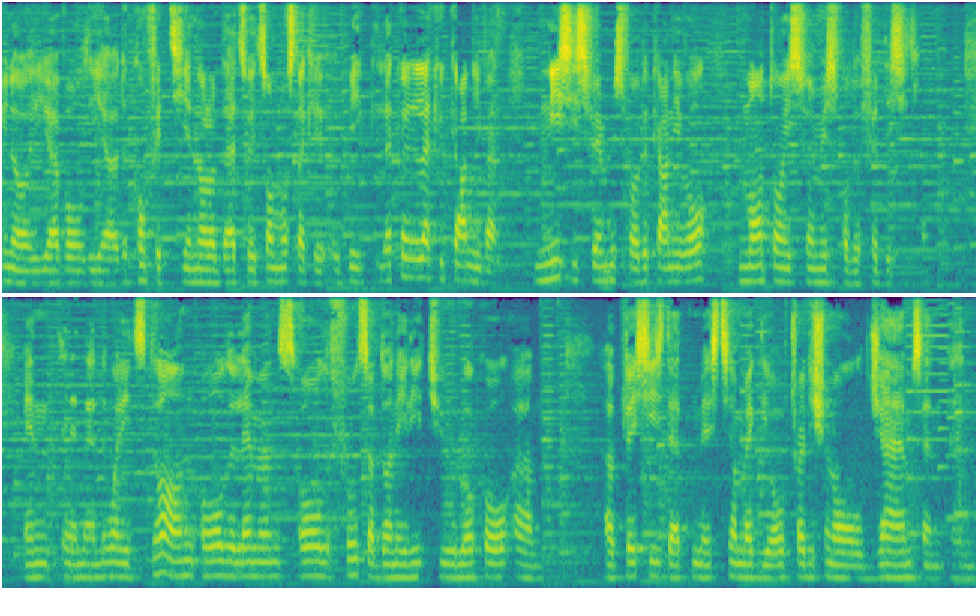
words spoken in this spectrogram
you know you have all the uh, the confetti and all of that. So it's almost like a, a big like a like a carnival. Nice is famous for the carnival. Menton is famous for the fête des citrons. And, and, when it's done, all the lemons, all the fruits are donated to local um, uh, places that may still make the old traditional jams and, and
